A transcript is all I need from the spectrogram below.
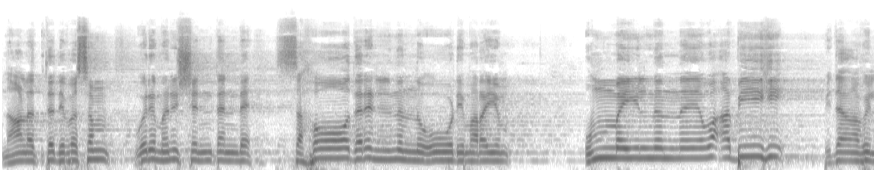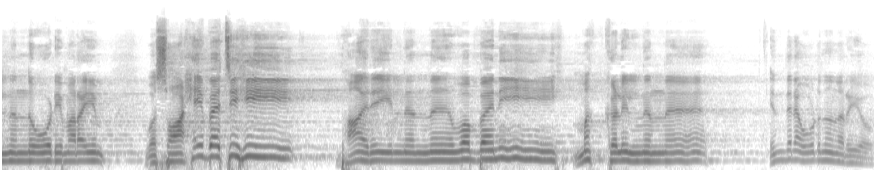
നാളത്തെ ദിവസം ഒരു മനുഷ്യൻ തന്റെ സഹോദരനിൽ നിന്ന് ഓടി മറയും ഉമ്മയിൽ നിന്ന് അബീഹി പിതാവിൽ നിന്ന് ഓടി മറയും. ഭാര്യയിൽ നിന്ന് വ ബനീ മക്കളിൽ നിന്ന്. എന്തിനാ ഓടുന്നതെന്നറിയോ?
